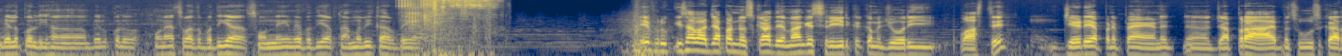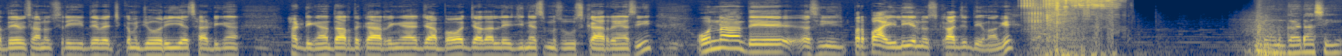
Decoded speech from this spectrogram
ਬਿਲਕੁਲ ਹੀ ਹਾਂ ਬਿਲਕੁਲ। ਹੁਣ ਇਸ ਵਾਰ ਵਧੀਆ ਸੌਂਨੇ ਵੀ ਵਧੀਆ ਕੰਮ ਵੀ ਕਰਦੇ ਆ। ਇਹ ਫਰੂਕੀ ਸਾਹਿਬ ਅੱਜ ਆਪਾਂ ਨੁਸਖਾ ਦੇਵਾਂਗੇ ਸਰੀਰਕ ਕਮਜ਼ੋਰੀ ਵਾਸਤੇ ਜਿਹੜੇ ਆਪਣੇ ਭੈਣ ਅ, ਜਾਂ ਭਰਾ ਮਹਿਸੂਸ ਕਰਦੇ ਆ ਸਾਨੂੰ ਸਰੀਰ ਦੇ ਵਿੱਚ ਕਮਜ਼ੋਰੀ ਆ ਸਾਡੀਆਂ ਹੱਡੀਆਂ ਦਰਦ ਕਰ ਰਹੀਆਂ ਜਾਂ ਬਹੁਤ ਜ਼ਿਆਦਾ ਲੇਜੀਨੈਸ ਮਹਿਸੂਸ ਕਰ ਰਹੇ ਅਸੀਂ ਉਹਨਾਂ ਦੇ ਅਸੀਂ ਭਰਪਾਈ ਲਈ ਨੁਸਖਾ ਅੱਜ ਦੇਵਾਂਗੇ। ਖੂਨ ਗਾੜਾ ਸੀ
